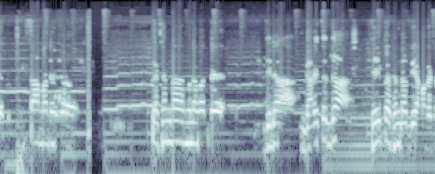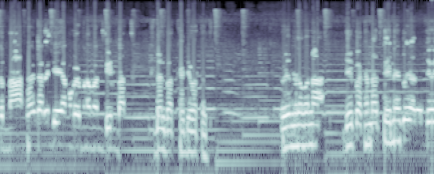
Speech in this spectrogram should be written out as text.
যাবে। তা আমাদের মনে করতে যেটা গাড়িতে যা, সেই প্যাসেঞ্জার দিয়ে আমাকে না আসার গাড়ি দিয়ে আমাকে মনে করেন দিন রাত ডাল ভাত খাইতে পারতো। ওই মনে করেন যে প্যাসেঞ্জার ট্রেনে যে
